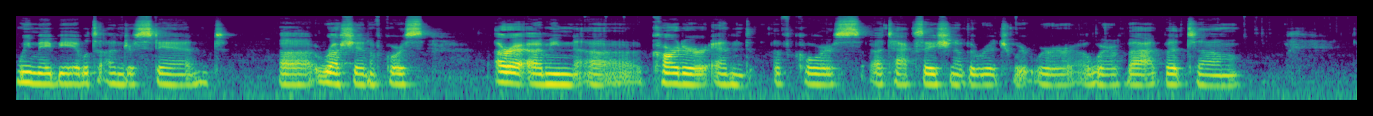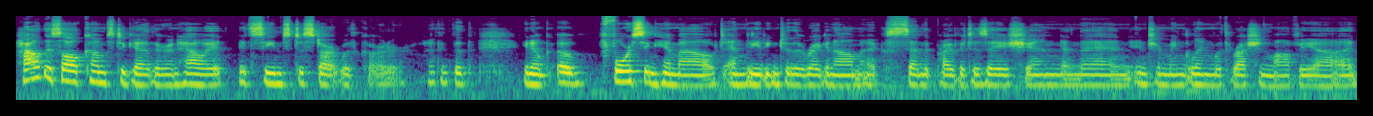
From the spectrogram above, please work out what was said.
we may be able to understand uh, Russia and, of course, or I mean, uh, Carter and, of course, taxation of the rich. We're, we're, aware of that. But um, how this all comes together and how it, it seems to start with Carter. I think that you know, uh, forcing him out and leading to the Reaganomics and the privatization, and then intermingling with Russian mafia and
